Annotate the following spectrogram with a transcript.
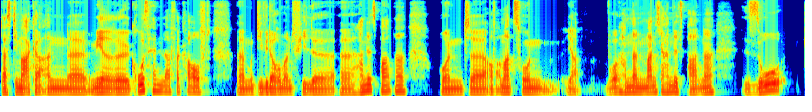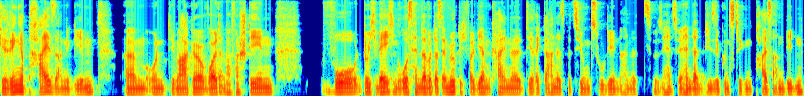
dass die Marke an äh, mehrere Großhändler verkauft ähm, und die wiederum an viele äh, Handelspartner. Und äh, auf Amazon, ja, wo haben dann manche Handelspartner so geringe Preise angegeben, ähm, und die Marke wollte einfach verstehen, wo, durch welchen Großhändler wird das ermöglicht, weil wir haben keine direkte Handelsbeziehung zu den Handels zu Händlern, die diese günstigen Preise anbieten.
